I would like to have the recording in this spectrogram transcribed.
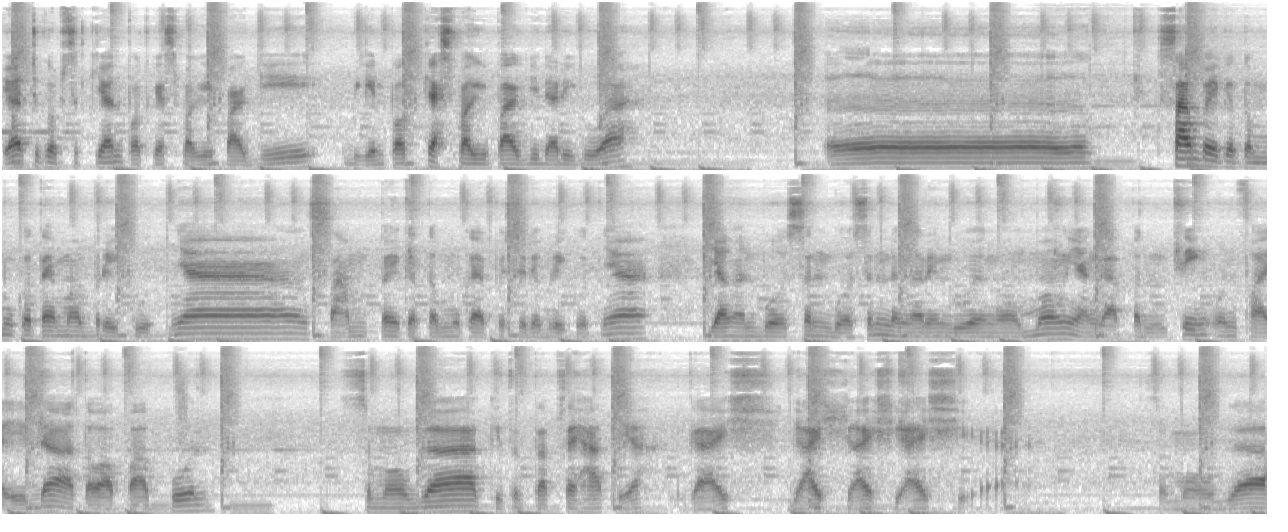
ya cukup sekian podcast pagi-pagi bikin podcast pagi-pagi dari gue eh sampai ketemu ke tema berikutnya sampai ketemu ke episode berikutnya jangan bosen-bosen dengerin gue ngomong yang gak penting unfaedah atau apa pun. Semoga kita tetap sehat ya guys. Guys guys guys ya. Semoga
